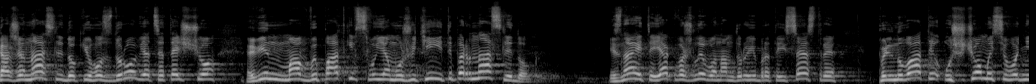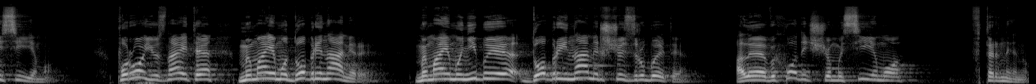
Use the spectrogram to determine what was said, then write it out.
Каже, наслідок його здоров'я це те, що він мав випадки в своєму житті, і тепер наслідок. І знаєте, як важливо нам, дорогі брати і сестри, пильнувати, у що ми сьогодні сіємо. Порою, знаєте, ми маємо добрі наміри. Ми маємо ніби добрий намір щось зробити, але виходить, що ми сіємо в тернину.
